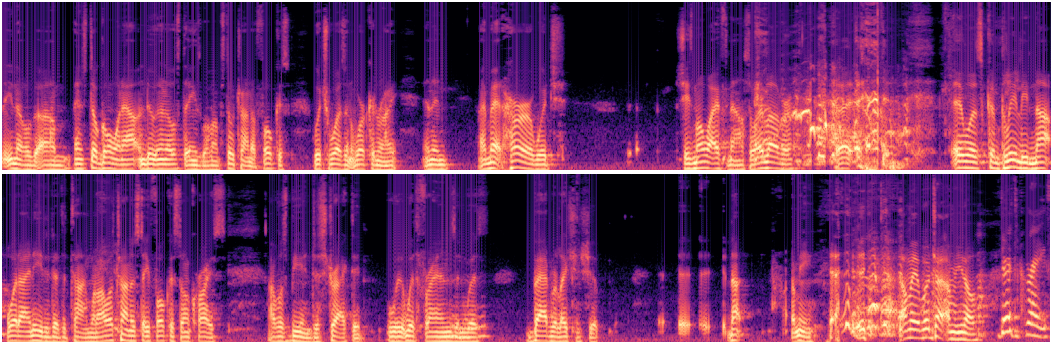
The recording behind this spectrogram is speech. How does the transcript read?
you know, um, and still going out and doing those things while I'm still trying to focus, which wasn't working right. And then I met her, which she's my wife now, so I love her. it was completely not what I needed at the time. When I was trying to stay focused on Christ, I was being distracted with, with friends and with bad relationship. Not, I mean, I mean, we're trying. I mean, you know, There's grace.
